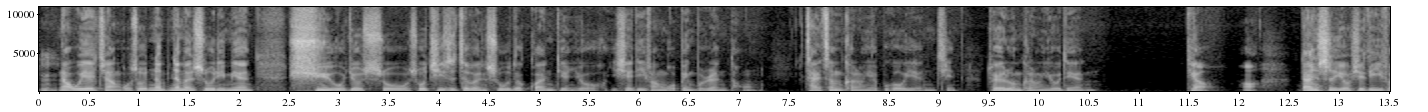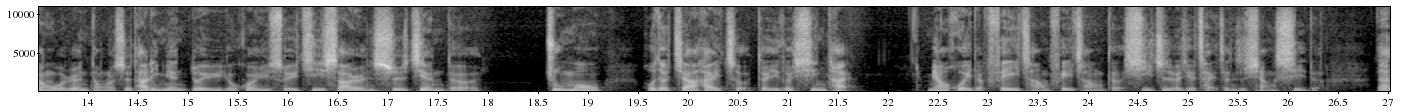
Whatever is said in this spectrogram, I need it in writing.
嗯，那我也讲，我说那那本书里面序我就说，我说其实这本书的观点有一些地方我并不认同，采证可能也不够严谨，推论可能有点跳啊，但是有些地方我认同的是，它里面对于有关于随机杀人事件的主谋或者加害者的一个心态描绘的非常非常的细致，而且采证是详细的。那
